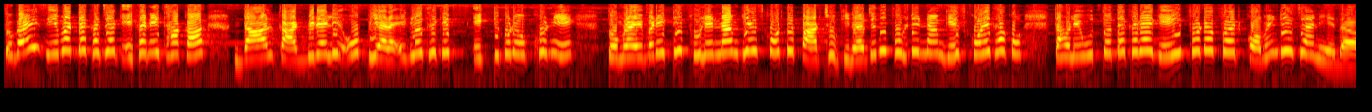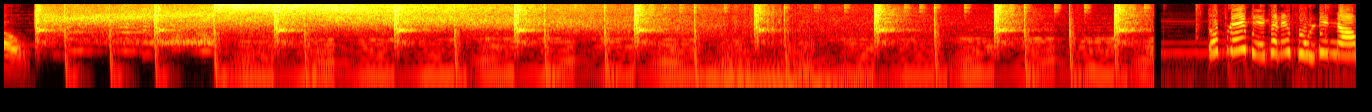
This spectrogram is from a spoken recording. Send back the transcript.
তো গাইজ এবার দেখা যাক এখানে থাকা ডাল, কাঠবিড়ালি ও পেয়ারা, এগুলো থেকে একটি করে অক্ষর নিয়ে তোমরা এবার একটি ফুলের নাম গেস করতে পারছ কিনা? যদি ফুলটির নাম গেস করে থাকো, তাহলে উত্তর দেখার আগে এই ফটাফট কমেন্টে জানিয়ে দাও। এখানে ফুলটির নাম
